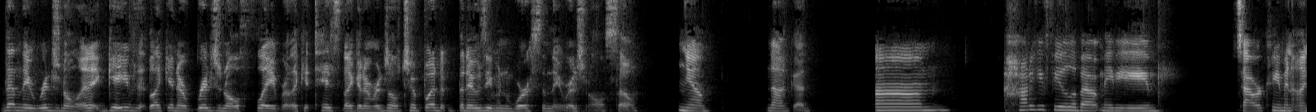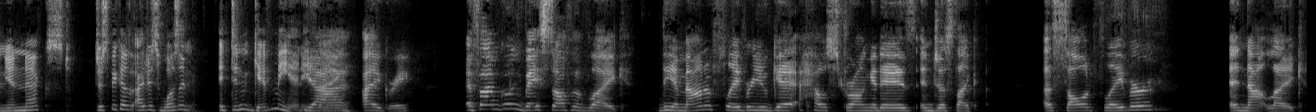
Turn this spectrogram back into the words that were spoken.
than the original, and it gave it like an original flavor. Like it tasted like an original chip would, but it was even worse than the original. So Yeah. not good. Um, how do you feel about maybe sour cream and onion next? Just because I just wasn't, it didn't give me anything. Yeah, I agree. If I'm going based off of like the amount of flavor you get, how strong it is, and just like a solid flavor, and not like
